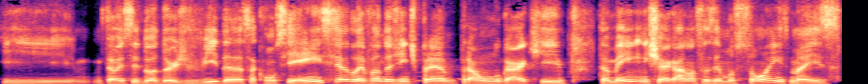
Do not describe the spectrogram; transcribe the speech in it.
E então esse doador de vida, essa consciência, levando a gente para um lugar que também enxergar nossas emoções, mas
